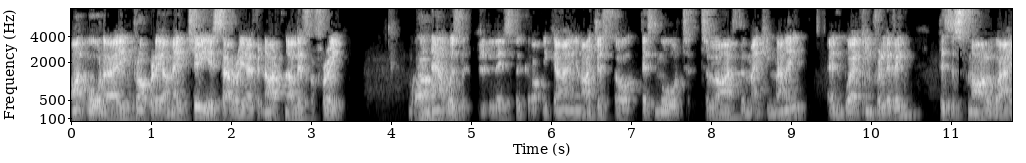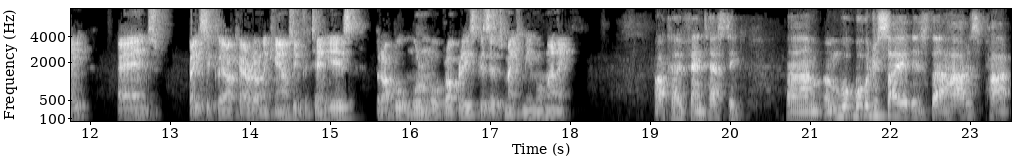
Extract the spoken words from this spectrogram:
I bought a property. I made two years' salary overnight, and I lived for free. Wow. And that was the catalyst that got me going. And I just thought there's more to, to life than making money and working for a living. There's a smarter way. And basically, I carried on accounting for 10 years, but I bought more and more properties because it was making me more money. Okay, fantastic. Um, and what, what would you say is the hardest part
